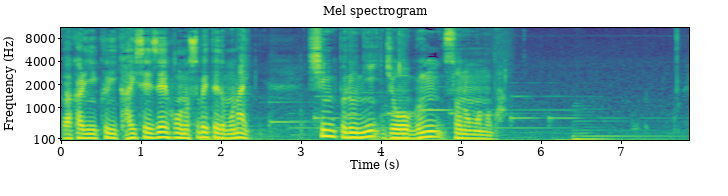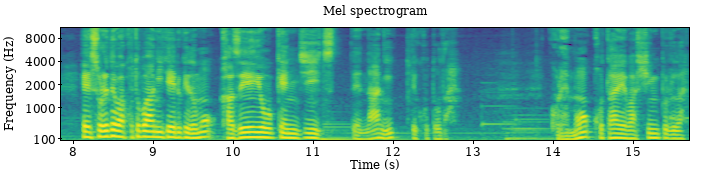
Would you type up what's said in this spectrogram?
分かりにくい改正税法の全てでもないシンプルに条文そのものだえそれでは言葉は似ているけども課税要件事実って何ってことだ。これも答えはシンプルだ。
